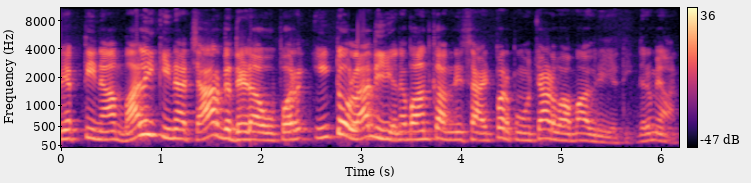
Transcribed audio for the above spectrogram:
વ્યક્તિના માલિકીના ચાર ગધેડાઓ પર ઈંટો લાદી અને બાંધકામની સાઇટ પર પહોંચાડવામાં આવી રહી હતી. દરમિયાન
